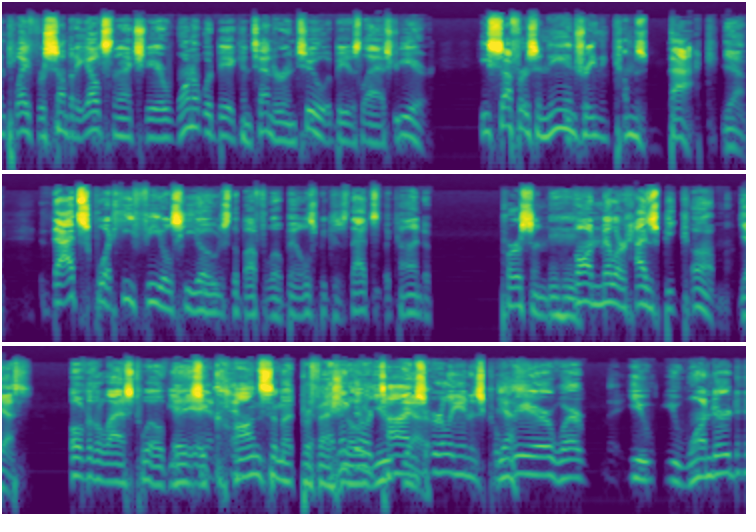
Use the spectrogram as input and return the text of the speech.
and play for somebody else the next year, one, it would be a contender, and two, it would be his last year. He suffers a knee injury and then comes back. Yeah. That's what he feels he owes the Buffalo Bills because that's the kind of person Mhm. Von Miller has become Yes. Over the last 12 years. A, a And- and consummate professional. I think there were You- times yeah. early in his Yes. career where you you wondered.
